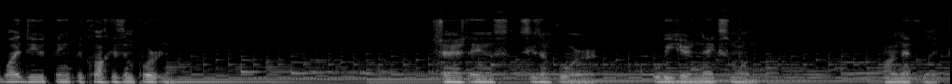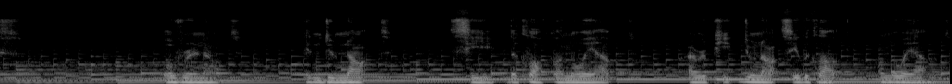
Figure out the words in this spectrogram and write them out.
Why do you think the clock is important? Stranger Things season four will be here next month on Netflix. Over and out, and do not see the clock on the way out. I repeat, do not see the clock on the way out.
